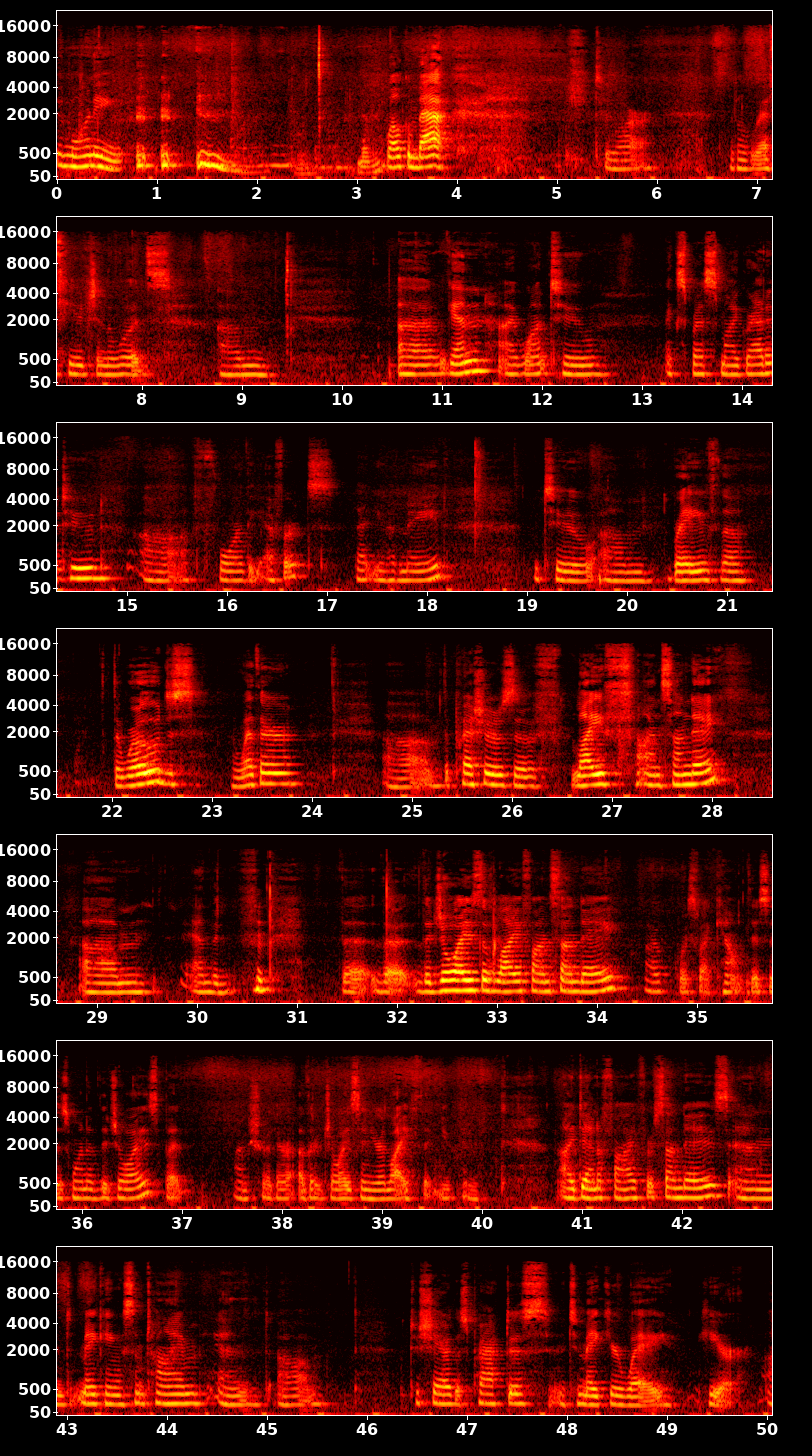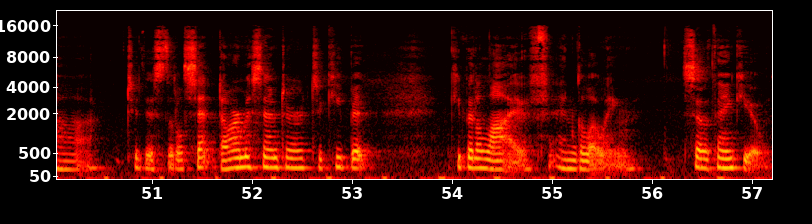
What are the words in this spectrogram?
Good morning. Morning. Welcome back to our little refuge in the woods. Um, uh, again, I want to express my gratitude uh, for the efforts that you have made to um, brave the the roads, the weather, uh, the pressures of life on Sunday, um, and the, the, the, the joys of life on Sunday. Of course, I count this as one of the joys, but I'm sure there are other joys in your life that you can identify for Sundays and making some time and um, to share this practice and to make your way here uh, to this little Dharma center to keep it keep it alive and glowing. So thank you.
